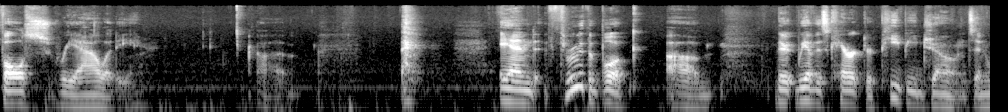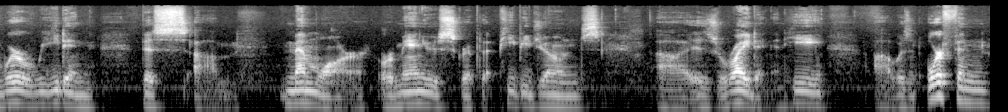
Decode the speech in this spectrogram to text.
false reality. Uh, and through the book, um, there, we have this character, P.B. Jones, and we're reading this um, memoir or manuscript that P.B. Jones uh, is writing. And he uh, was an orphan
